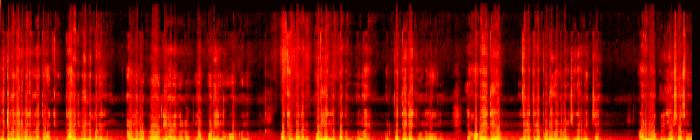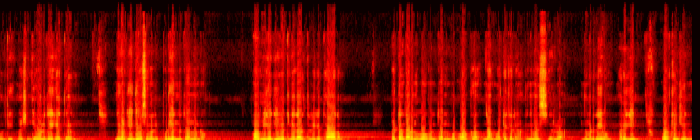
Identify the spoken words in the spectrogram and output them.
നൂറ്റിമൂന്നാന്റെ പതിമൂന്നാമത്തെ വാക്യം. ദാവിദ് വീണ്ടും പറയുന്നു അവൻ നമ്മുടെ പ്രകൃതി അറിയുന്നവരോ? നാം പൊടിയെന്ന് ഓർക്കുന്നു. വാക്യം പോകുന്നത് പൊടി എന്ന പദം നമ്മെ ഉൽപ്പത്തിയിലേക്ക് കൊണ്ടുപോകുന്നു. യഹോഹയ ദൈവം നിലത്തിലെ പൊടി കൊണ്ട് മനുഷ്യൻ നിർമ്മിച്ച് അവന്റെ മൂക്കിൽ ജീവശ്വാസം കൂട്ടി മനുഷ്യൻ ജീവനുള്ള ദേഹിയെ തീർന്നു. നിങ്ങൾക്ക് ഈ ദിവസങ്ങളിൽ പൊടിയെന്ന് തോന്നുന്നുണ്ടോ? ഭൗമിക ജീവിതത്തിന്റെ യഥാർത്ഥത്തിലേക്ക് താവതം പെട്ടെന്ന് തടന്നു പോകുമെന്ന് തോന്നുമ്പോൾ ഓർക്കുക നാം ഒറ്റയ്ക്കല്ല എന്ന് മനസ്സിലുള്ള നമ്മുടെ ദൈവം അറിയുകയും ഓർക്കുകയും ചെയ്യുന്നു.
